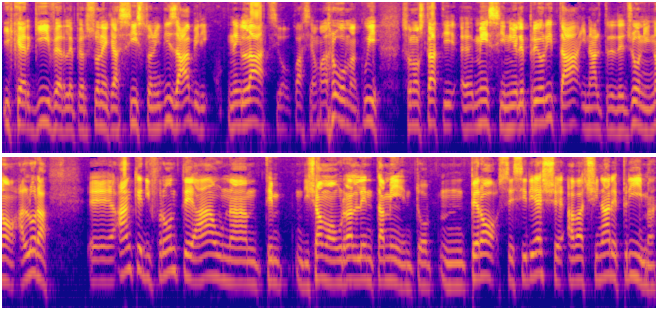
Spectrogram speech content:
i caregiver, le persone che assistono i disabili. Nel Lazio, qua siamo a Roma, qui sono stati eh, messi nelle priorità, in altre regioni no. Allora eh, anche di fronte a, una, diciamo, a un rallentamento, mh, però se si riesce a vaccinare prima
